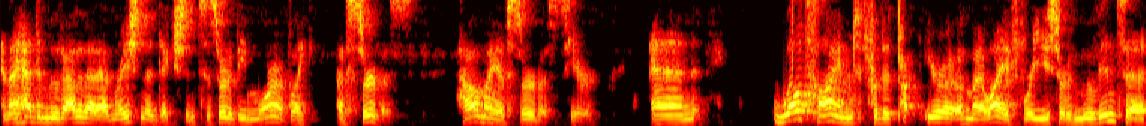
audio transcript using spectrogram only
And I had to move out of that admiration addiction to sort of be more of like of service. How am I of service here? And well timed for the era of my life where you sort of move into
